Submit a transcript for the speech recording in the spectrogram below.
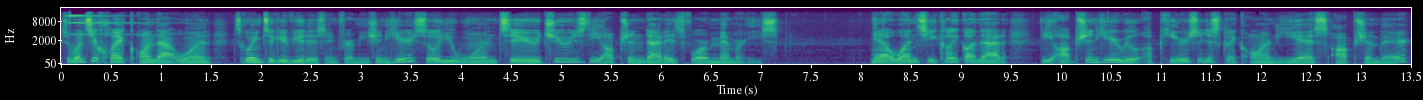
So once you click on that one, it's going to give you this information here. So you want to choose the option that is for memories. Now, once you click on that, the option here will appear. So just click on the yes option there.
